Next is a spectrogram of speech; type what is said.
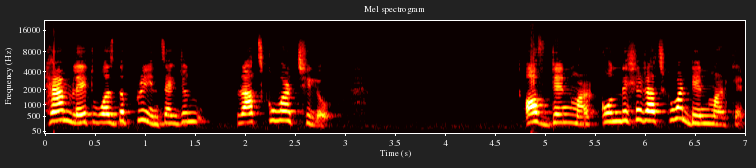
হ্যামলেট ওয়াজ দ্য প্রিন্স একজন রাজকুমার ছিল অফ ডেনমার্ক কোন দেশের রাজকুমার? ডেনমার্কের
